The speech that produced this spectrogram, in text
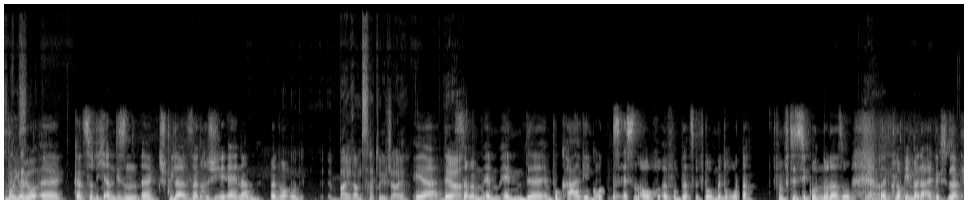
Mojojo, äh, kannst du dich an diesen äh, Spieler Sadrigi erinnern bei Dortmund? Bayram Sadrijai. Ja, der Ja. ist doch im, im, im, äh, im Pokal gegen Rot-Weiß Essen auch äh, vom Platz geflogen mit Rot nach 50 Sekunden oder so. Ja. Weil Klopp ihm bei der Einwechslung gesagt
